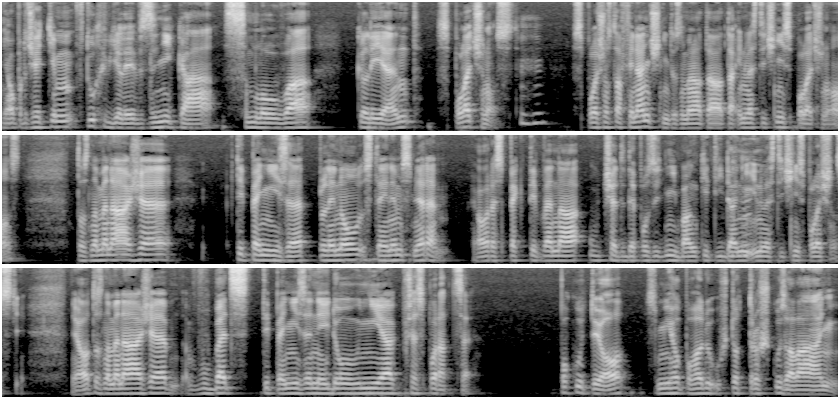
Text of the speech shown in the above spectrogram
Jo, protože tím v tu chvíli vzniká smlouva klient, společnost. Mm-hmm. Společnost ta finanční, to znamená ta, ta investiční společnost. To znamená, že ty peníze plynou stejným směrem. Jo, respektive na účet depozitní banky té dané investiční společnosti. Jo, to znamená, že vůbec ty peníze nejdou nijak přes poradce. Pokud jo, z mýho pohledu už to trošku zavání.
